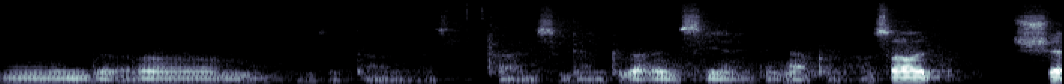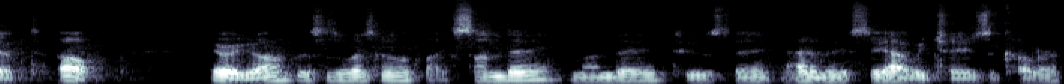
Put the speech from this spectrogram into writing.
And um, is it done? Let's try this again because I didn't see anything happen. I saw it shift. Oh, here we go. This is what it's going to look like. Sunday, Monday, Tuesday. And you see how we change the color?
